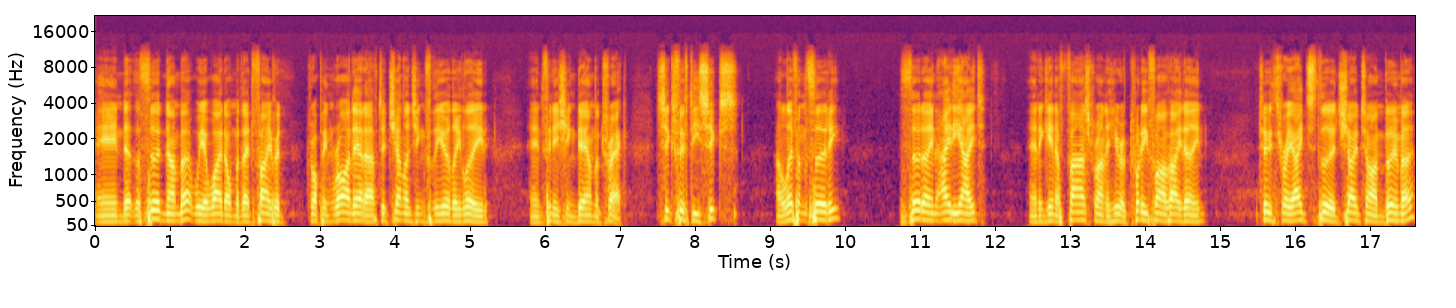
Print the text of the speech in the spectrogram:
And at the third number, we await on with that favourite dropping right out after challenging for the early lead and finishing down the track. 6.56, 11.30, 13.88, and again, a fast runner here of 25.18. 2 3 8's third, Showtime Boomer.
